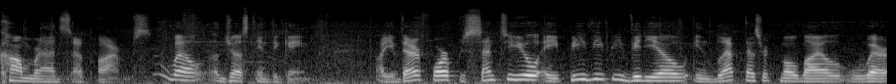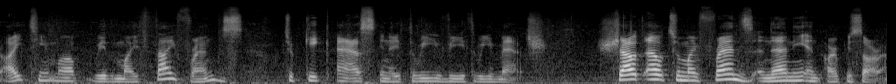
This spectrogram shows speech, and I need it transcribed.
comrades at arms. Well, just in the game. I therefore present to you a PvP video in Black Desert Mobile where I team up with my Thai friends to kick ass in a 3v3 match. Shout out to my friends Nani and Arpisara.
